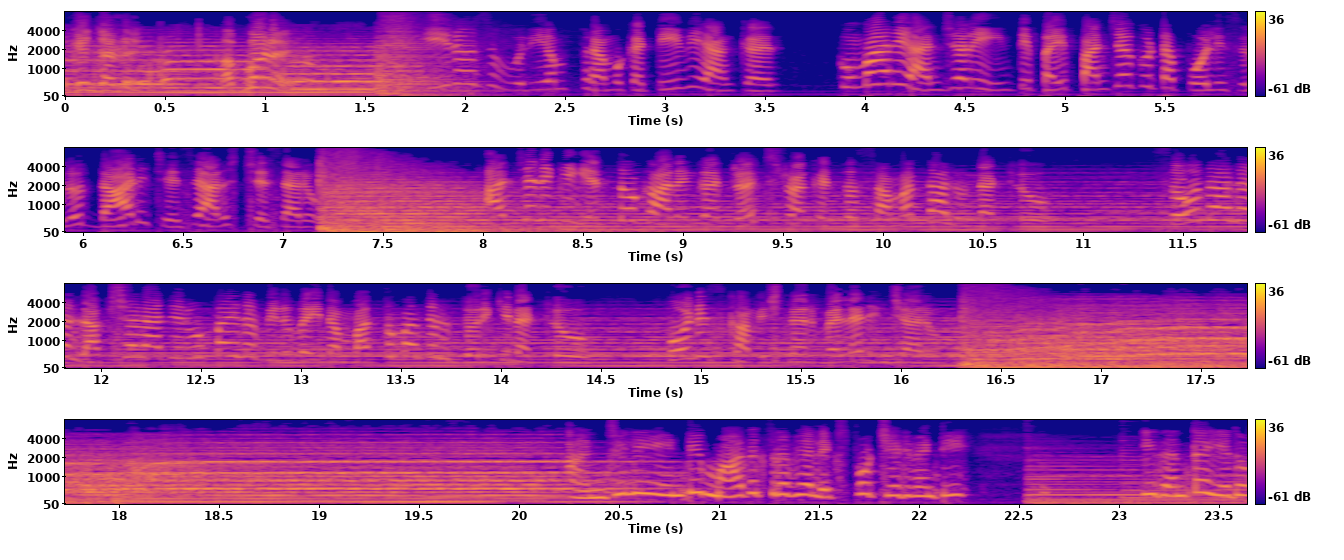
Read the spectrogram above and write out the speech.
ఎక్కించండి తప్పండి. ఈ రోజు ఉదయం ప్రముఖ టీవీ యాంకర్ కుమారి అంజలి ఇంటిపై పంజాగుట్ట పోలీసులు దాడి చేసి అరెస్ట్ చేశారు. అంజలికి ఎంతో కాలంగా డ్రగ్స్ రాకెట్తో సంబంధాలున్నట్లు సోదాలో లక్షలాది రూపాయల విలువైన మత్తుమందులు దొరికినట్లు పోలీస్ కమిషనర్ వెల్లడించారు. అంజలి ఏంటి మాదక ద్రవ్యాలు ఎక్స్పోర్ట్ చేయడం ఏంటి? ఇదంతా ఏదో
